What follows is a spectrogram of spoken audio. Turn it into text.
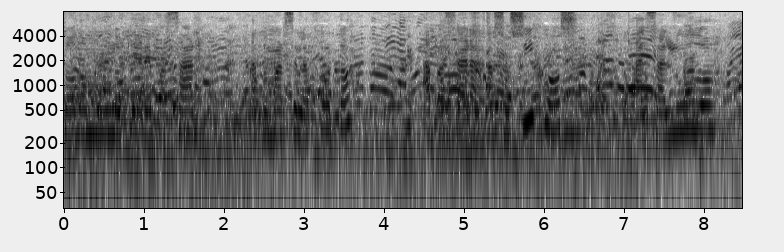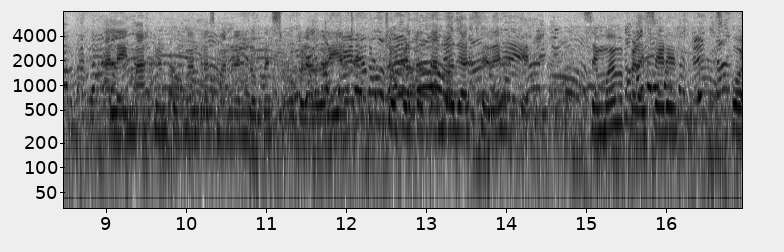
todo mundo quiere pasar a tomarse la foto, a pasar a, sus hijos, al saludo, a la imagen con Andrés Manuel López Obrador. Y el chofer tratando de acceder, que se mueve para es por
